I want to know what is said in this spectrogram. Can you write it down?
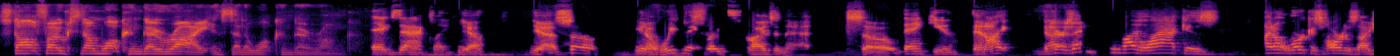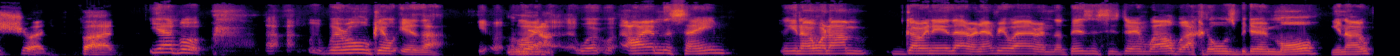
Absolutely. Start focusing on what can go right instead of what can go wrong. Exactly. Yeah. Yeah. So, you know, we've made great strides in that. So, Thank you. and I, if No, there's anything I lack is I don't work as hard as I should, but yeah, but uh, we're all guilty of that. Like, uh, we're- I am the same. You know, when I'm going here, there, and everywhere, and the business is doing well, but I could always be doing more. You know,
